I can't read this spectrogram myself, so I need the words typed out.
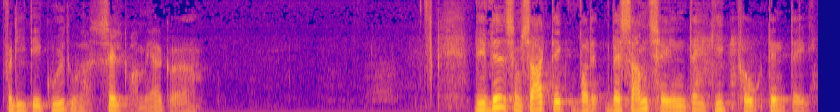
Fordi det er Gud, du har selv du har med at gøre. Vi ved som sagt ikke, hvad samtalen den gik på den dag.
